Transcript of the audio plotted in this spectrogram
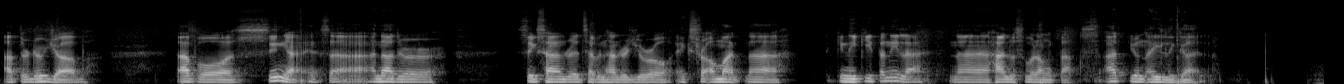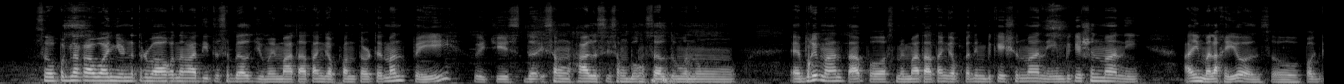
after their job. Tapos, yun nga, sa another 600, 700 euro extra a month na kinikita nila na halos walang tax. At yun ay legal. So, pag naka one year na trabaho ko na nga dito sa Belgium, may matatanggap kang 13 month pay, which is the isang halos isang buong sweldo mo nung every month. Tapos, may matatanggap ka din vacation money. Yung vacation money ay malaki yon So, pag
